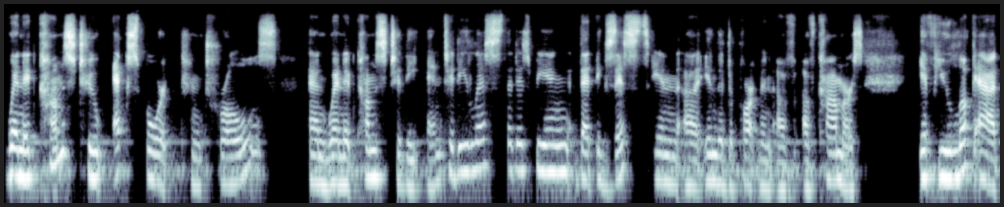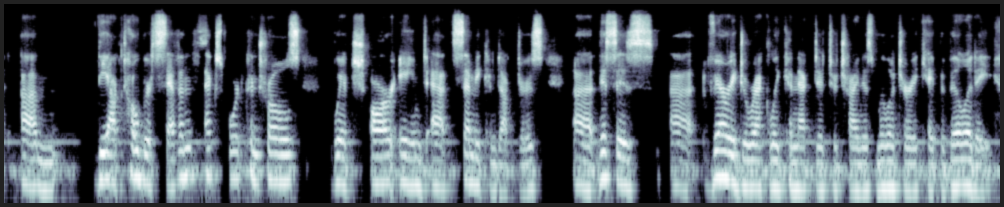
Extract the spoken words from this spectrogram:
when it comes to export controls, and when it comes to the entity list that is being that exists in uh, in the Department of, of Commerce, if you look at um, the October 7th export controls, which are aimed at semiconductors, uh, this is uh, very directly connected to China's military capability.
